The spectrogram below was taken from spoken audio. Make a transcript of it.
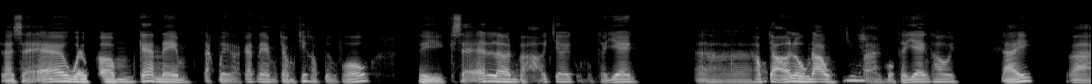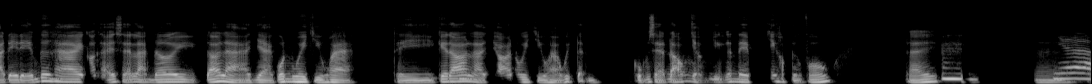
là sẽ Ừm. welcome các anh em, đặc biệt là các anh em trong triết học đường phố thì sẽ lên và ở chơi cùng một thời gian. À, hổng cho ở luôn đâu, nhưng mà một thời gian thôi. Đấy, và địa điểm thứ Ừm. hai có thể sẽ là nơi đó là nhà của anh Huy, chị Hòa, thì cái đó Ừm. là do anh Huy, chị Hòa quyết định, cũng sẽ đón nhận những anh em triết học đường phố. Đấy. Ừm. Ừm. Yeah.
